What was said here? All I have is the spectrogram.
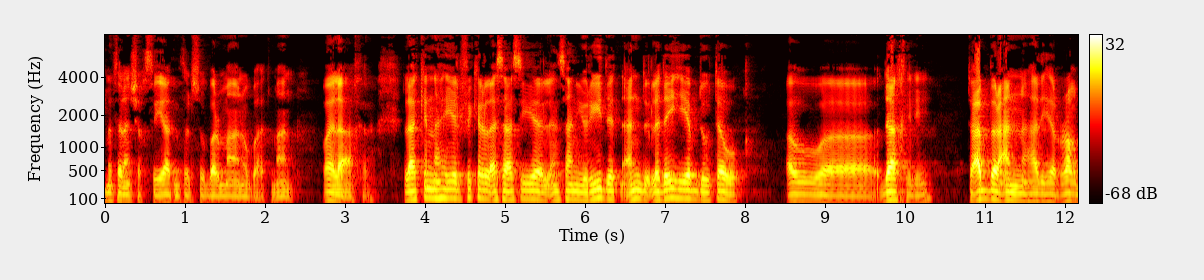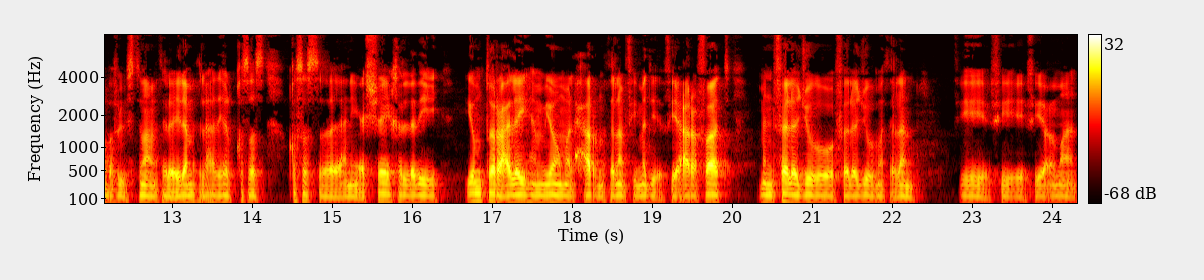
مثلا شخصيات مثل سوبرمان وباتمان وإلى آخره. لكن هي الفكرة الأساسية الإنسان يريد عنده لديه يبدو توق أو آه، داخلي تعبر عن هذه الرغبة في الاستماع مثلا إلى مثل هذه القصص قصص يعني الشيخ الذي يمطر عليهم يوم الحر مثلا في مدي في عرفات من فلجوا فلجوا مثلا في في في عمان.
